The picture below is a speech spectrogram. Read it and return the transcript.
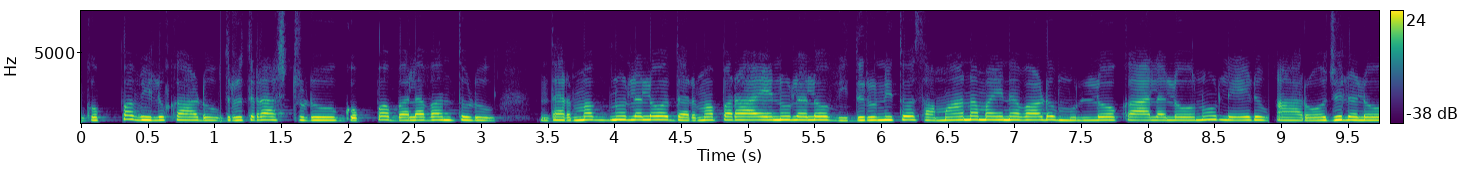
గొప్ప విలుకాడు ధృతరాష్ట్రుడు గొప్ప బలవంతుడు ధర్మజ్ఞులలో ధర్మపరాయణులలో విదురునితో సమానమైనవాడు ముల్లోకాలలోనూ లేడు. ఆ రోజులలో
